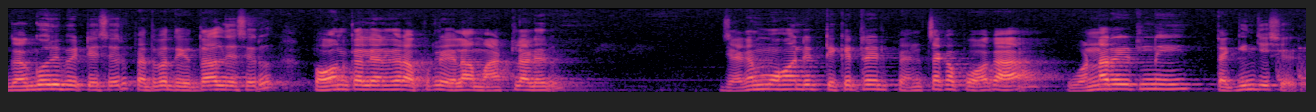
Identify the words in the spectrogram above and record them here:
గగ్గోలు పెట్టేశారు పెద్ద పెద్ద యుద్ధాలు చేశారు. పవన్ కళ్యాణ్ గారు అప్పట్లో ఇలా మాట్లాడారు? జగన్మోహన్ రెడ్డి టికెట్ రేట్ పెంచకపోగా ఉన్న రేట్లని తగ్గించేశాడు.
